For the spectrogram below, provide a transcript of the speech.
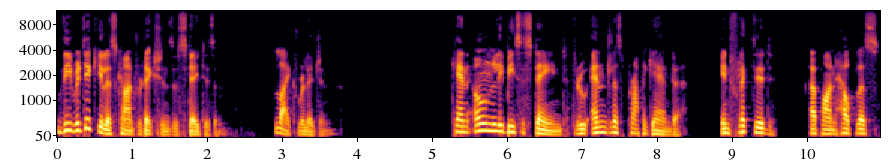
The ridiculous contradictions of statism, like religion, can only be sustained through endless propaganda inflicted upon helpless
